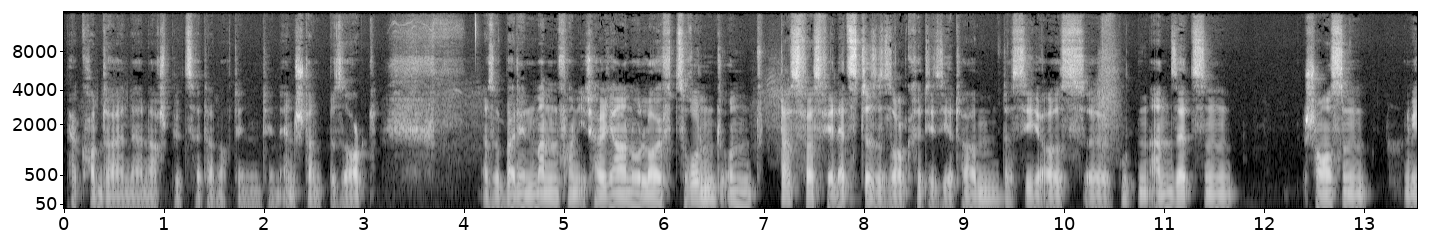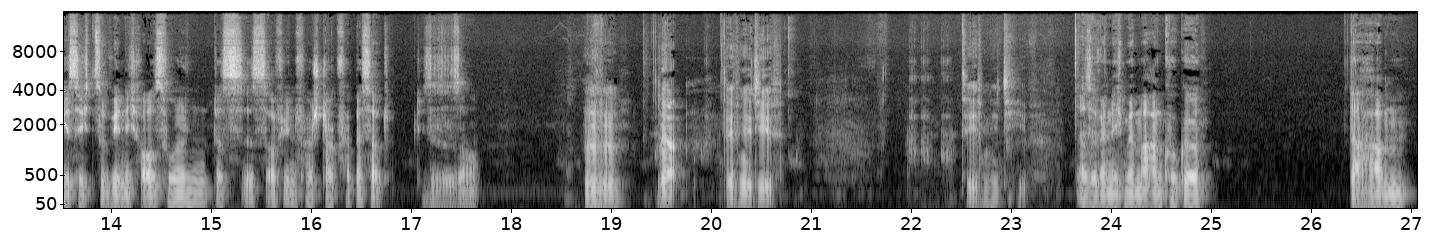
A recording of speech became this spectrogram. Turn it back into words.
per Konter in der Nachspielzeit dann noch den, den Endstand besorgt. Also bei den Mannen von Italiano läuft's rund und das, was wir letzte Saison kritisiert haben, dass sie aus äh, guten Ansätzen chancenmäßig zu wenig rausholen, das ist auf jeden Fall stark verbessert, diese Saison. Mhm. Ja, definitiv. Definitiv. Also wenn ich mir mal angucke, da haben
